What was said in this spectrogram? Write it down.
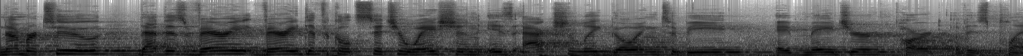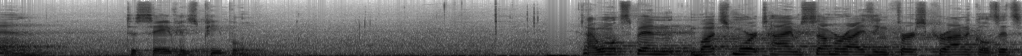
Number two, that this very, very difficult situation is actually going to be a major part of his plan to save his people. I won't spend much more time summarizing First Chronicles. It's,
